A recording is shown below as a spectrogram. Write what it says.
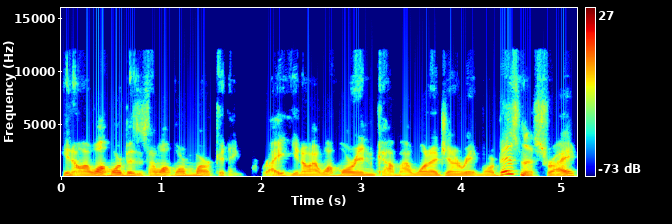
You know, I want more business. I want more marketing. Right? You know, I want more income. I want to generate more business. Right?"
